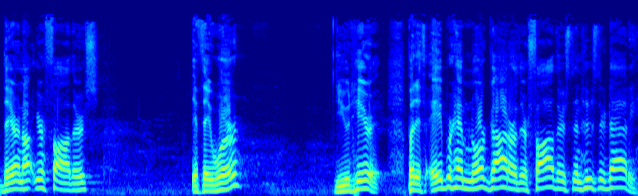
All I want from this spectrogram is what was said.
they are not your fathers. If they were, you'd hear it. But if Abraham nor God are their fathers, then who's their daddy?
